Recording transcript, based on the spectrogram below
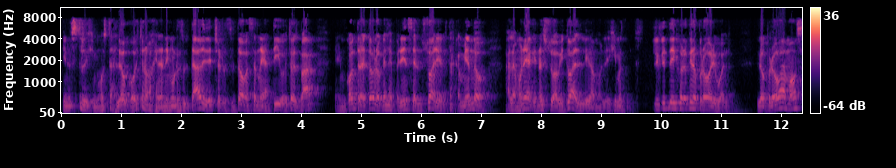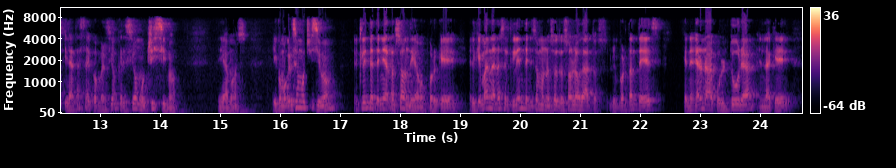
Y nosotros dijimos, estás loco, esto no va a generar ningún resultado y de hecho el resultado va a ser negativo. Esto va en contra de todo lo que es la experiencia del usuario. Le estás cambiando a la moneda que no es su habitual, digamos. Le dijimos, el cliente dijo, lo quiero probar igual. Lo probamos y la tasa de conversión creció muchísimo, digamos. Y como creció muchísimo, el cliente tenía razón, digamos, porque el que manda no es el cliente ni somos nosotros, son los datos. Lo importante es generar una cultura en la que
